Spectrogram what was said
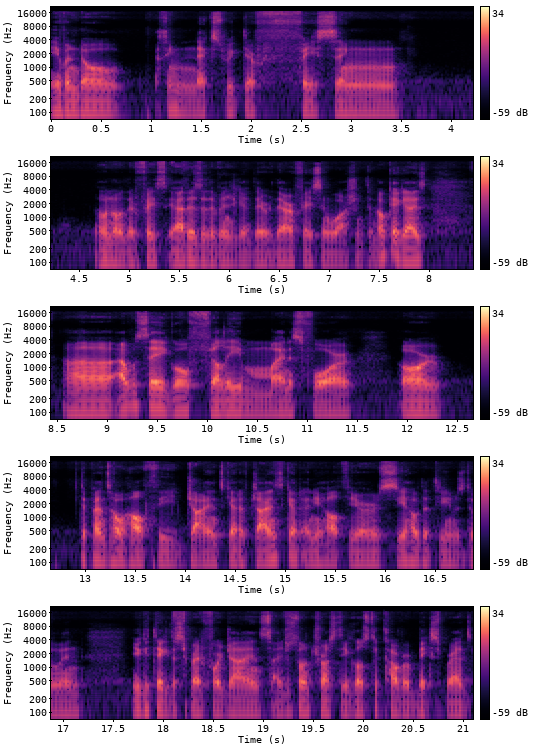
Even though I think next week they're facing. Oh no, they're facing. Yeah, it is a division game. They they are facing Washington. Okay, guys. Uh, I would say go Philly minus four, or depends how healthy Giants get. If Giants get any healthier, see how the team's doing. You could take the spread for Giants. I just don't trust the Eagles to cover big spreads.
